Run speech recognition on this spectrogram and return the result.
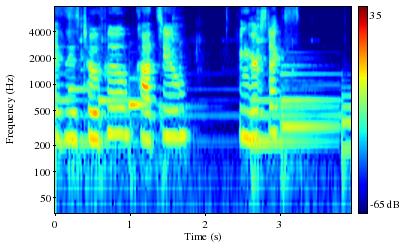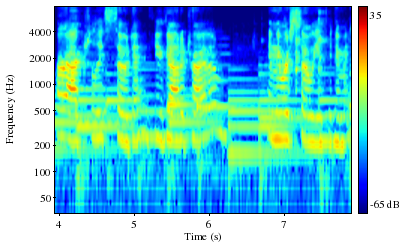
Guys, these tofu katsu finger sticks are actually so good. You gotta try them. And they were so easy to make.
